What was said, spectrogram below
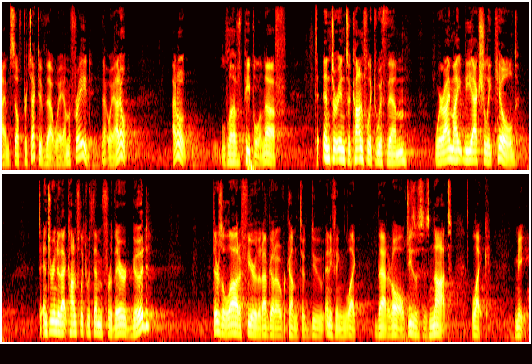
I'm self-protective that way. I'm afraid that way. I don't I don't love people enough to enter into conflict with them where I might be actually killed, to enter into that conflict with them for their good, there's a lot of fear that I've got to overcome to do anything like that at all. Jesus is not like me.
